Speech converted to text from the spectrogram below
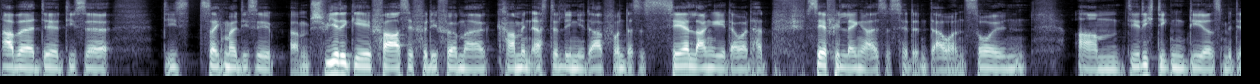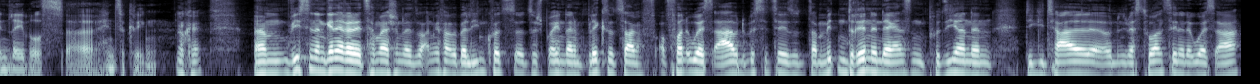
aber der, diese die, sag ich mal, diese ähm, schwierige Phase für die Firma kam in erster Linie davon, dass es sehr lange gedauert hat, sehr viel länger, als es hätte dauern sollen, ähm, die richtigen Deals mit den Labels äh, hinzukriegen. Okay. Ähm, wie ist denn dann generell, jetzt haben wir ja schon so angefangen, über Berlin kurz äh, zu sprechen, dein Blick sozusagen von USA, du bist jetzt hier so da mittendrin in der ganzen pulsierenden Digital- und Investorenszene der USA.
